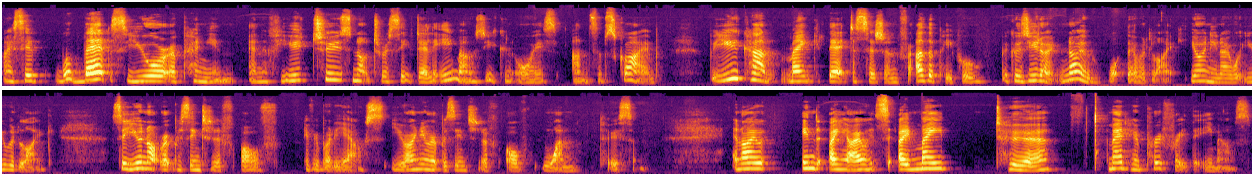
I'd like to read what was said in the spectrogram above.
I said, Well, that's your opinion. And if you choose not to receive daily emails, you can always unsubscribe. But you can't make that decision for other people because you don't know what they would like. You only know what you would like. So you're not representative of everybody else. You're only representative of one person. And I, and I, you know, I made her, I made her proofread the emails.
